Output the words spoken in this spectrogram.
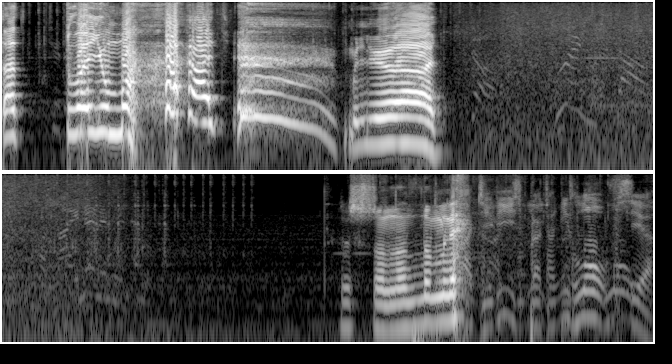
Да твою мать! Блять! Что, ну, ну, бля. А, дерись, блядь, они low все.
